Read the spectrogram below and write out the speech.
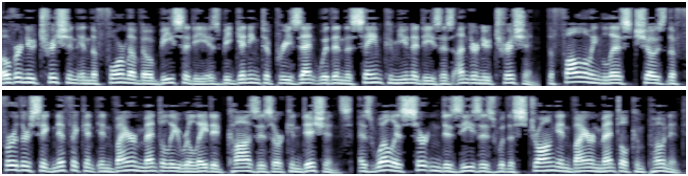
overnutrition in the form of obesity is beginning to present within the same communities as undernutrition. The following list shows the further significant environmentally related causes or conditions, as well as certain diseases with a strong environmental component.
